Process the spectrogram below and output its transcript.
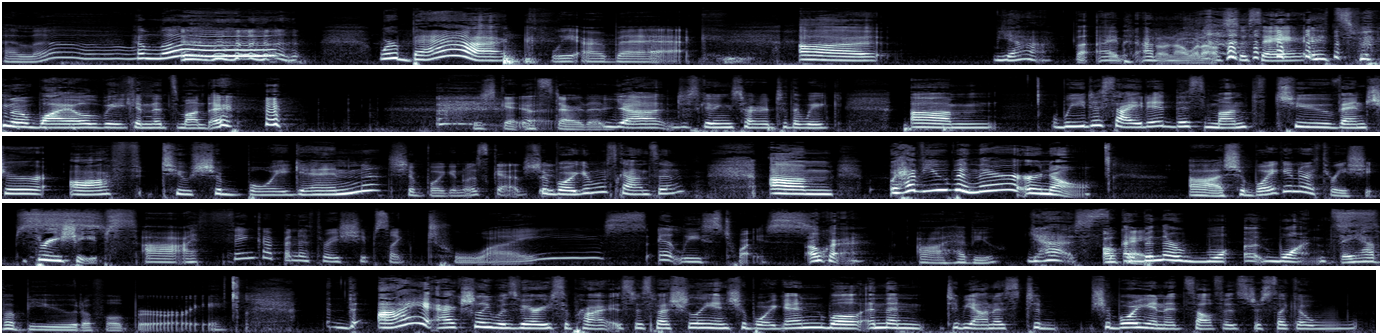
Hello. Hello. We're back. We are back. Uh yeah, but I I don't know what else to say. it's been a wild week and it's Monday. Just getting started. yeah, just getting started to the week. Um we decided this month to venture off to Sheboygan, Sheboygan, Wisconsin. Sheboygan, Wisconsin. Um have you been there or no? Uh, Sheboygan or Three Sheeps? Three Sheeps. Uh, I think I've been to Three Sheeps like twice, at least twice. Okay. Uh, have you? Yes. Okay. I've been there wo- uh, once. They have a beautiful brewery. I actually was very surprised, especially in Sheboygan. Well, and then to be honest, to Sheboygan itself is just like a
